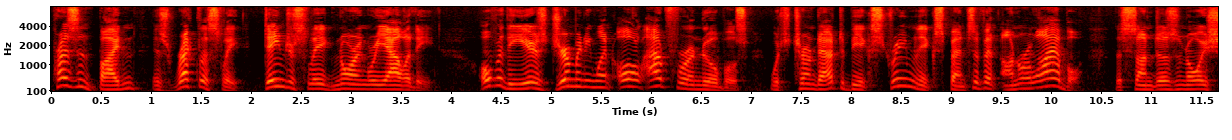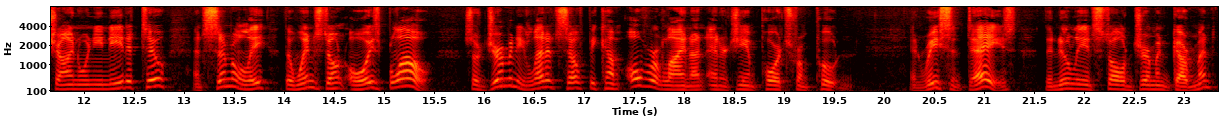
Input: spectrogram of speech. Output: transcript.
President Biden is recklessly, dangerously ignoring reality. Over the years, Germany went all out for renewables, which turned out to be extremely expensive and unreliable. The sun doesn't always shine when you need it to, and similarly, the winds don't always blow. So Germany let itself become over reliant on energy imports from Putin. In recent days, the newly installed German government,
